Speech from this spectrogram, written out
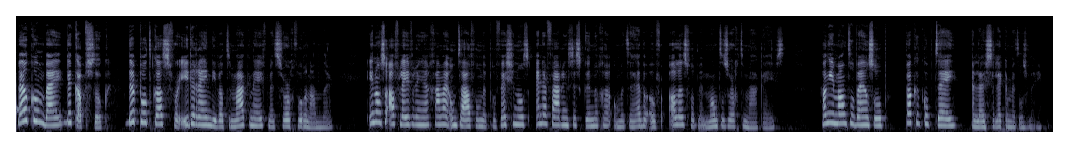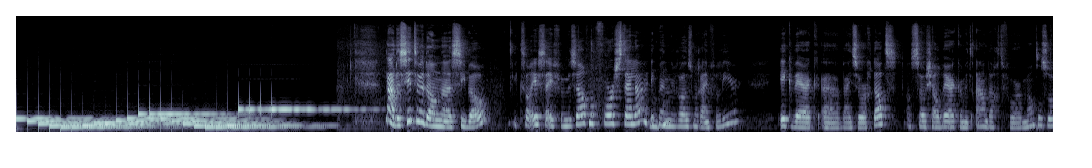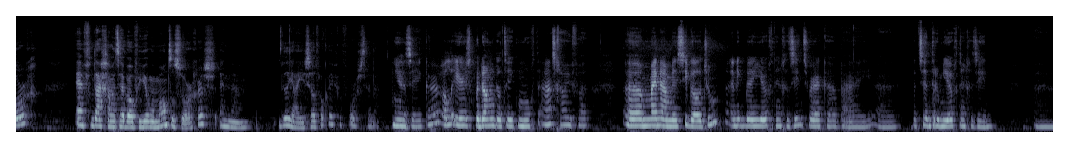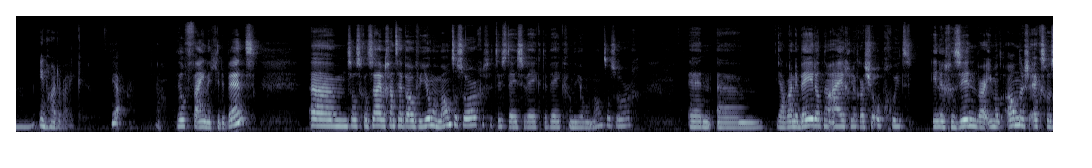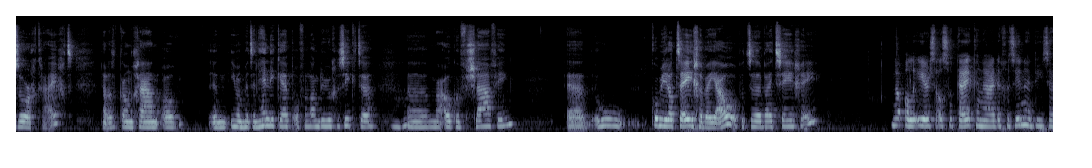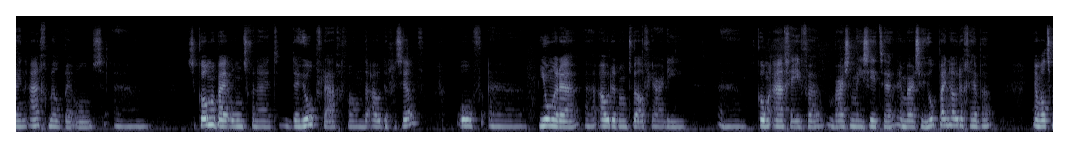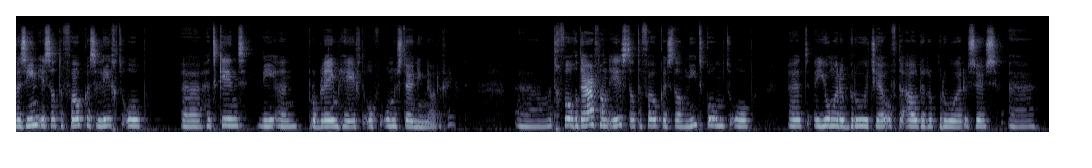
Welkom bij De Kapstok, de podcast voor iedereen die wat te maken heeft met zorg voor een ander. In onze afleveringen gaan wij om tafel met professionals en ervaringsdeskundigen om het te hebben over alles wat met mantelzorg te maken heeft. Hang je mantel bij ons op, pak een kop thee en luister lekker met ons mee. Nou, daar zitten we dan, uh, Sibo. Ik zal eerst even mezelf nog voorstellen. Ik ben Mhm. Roosmarijn van Lier. Ik werk eh, bij Zorg Dat als sociaal werker met aandacht voor mantelzorg. En vandaag gaan we het hebben over jonge mantelzorgers. En eh, wil jij jezelf ook even voorstellen? Jazeker. Allereerst bedankt dat ik mocht aanschuiven. Eh, mijn naam is Sibel Jong en ik ben jeugd- en gezinswerker bij het Centrum Jeugd en Gezin eh, in Harderwijk. Nou, heel fijn dat je er bent. Ehm, zoals ik al zei, we gaan het hebben over jonge mantelzorgers. Het is deze week de week van de jonge mantelzorg. En ehm, ja, wanneer ben je dat nou eigenlijk als je opgroeit in een gezin waar iemand anders extra zorg krijgt? Nou, dat kan gaan over een, iemand met een handicap of een langdurige ziekte, eh, maar ook een verslaving. Eh, hoe kom je dat tegen bij jou op het, eh, bij het CEG? Nou, allereerst als we kijken naar de gezinnen die zijn aangemeld bij ons. ehm, ze komen bij ons vanuit de hulpvraag van de ouderen zelf. Of eh, jongeren eh, ouder dan 12 jaar die eh, komen aangeven waar ze mee zitten en waar ze hulp bij nodig hebben. En wat we zien is dat de focus ligt op het kind die een probleem heeft of ondersteuning nodig heeft. Ehm, het gevolg daarvan is dat de focus dan niet komt op het jongere broertje of de oudere broer, zus,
